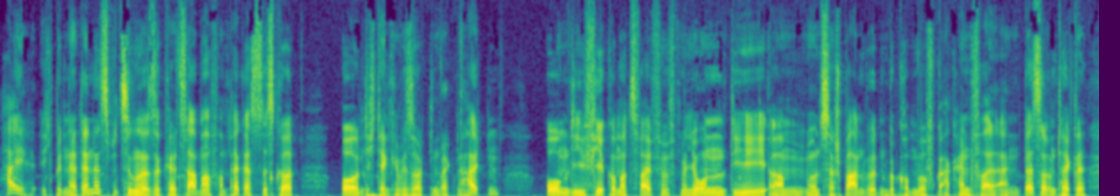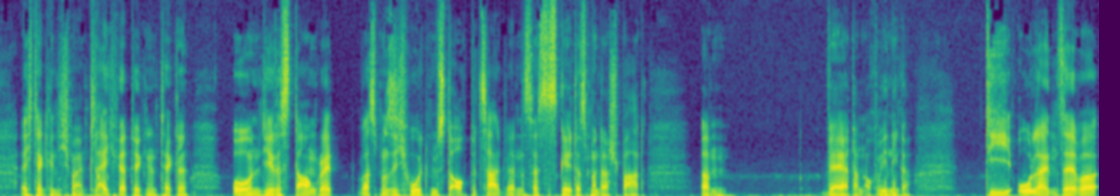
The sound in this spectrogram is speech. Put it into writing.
Hi, ich bin der Dennis bzw. Kelsama vom Packers Discord und ich denke, wir sollten Wagner halten. Um die 4,25 Millionen, die ähm, wir uns ersparen würden, bekommen wir auf gar keinen Fall einen besseren Tackle. Ich denke nicht mal einen gleichwertigen Tackle. Und jedes Downgrade, was man sich holt, müsste auch bezahlt werden. Das heißt, das Geld, das man da spart, ähm, wäre ja dann auch weniger. Die O-Line selber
